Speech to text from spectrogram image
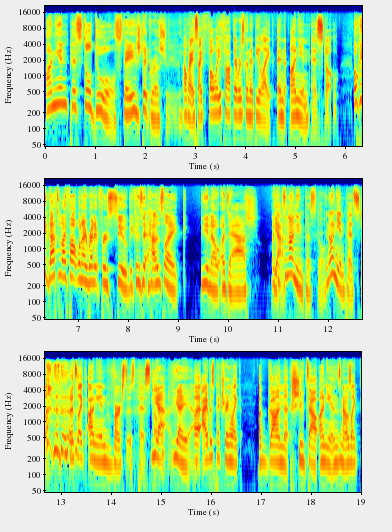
Onion pistol duel staged at grocery. Okay, so I fully thought there was going to be like an onion pistol. Okay, that's what I thought when I read it first too, because it has like, you know, a dash. Like Yeah. it's an onion pistol. an onion pistol, but it's like onion versus pistol. Yeah, yeah, yeah. But I was picturing like a gun that shoots out onions, and I was like,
